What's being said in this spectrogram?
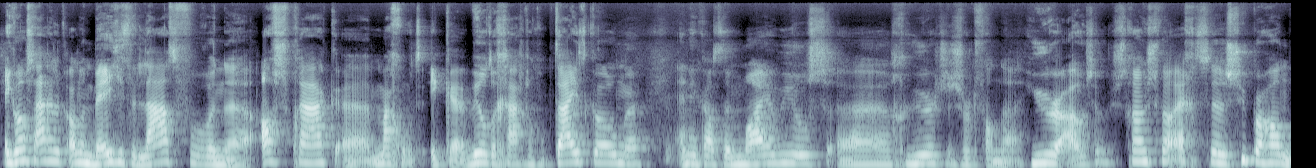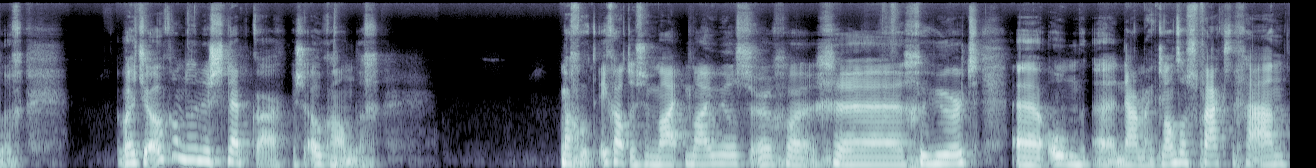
Ik was eigenlijk al een beetje te laat voor een uh, afspraak. Uh, maar goed, ik uh, wilde graag nog op tijd komen. En ik had een MyWheels gehuurd, een soort van huurauto. Dat is trouwens wel echt super handig. Wat je ook kan doen is Snapcar, is ook handig. Maar goed, ik had dus een MyWheels gehuurd uh, om uh, naar mijn klantafspraak te gaan.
